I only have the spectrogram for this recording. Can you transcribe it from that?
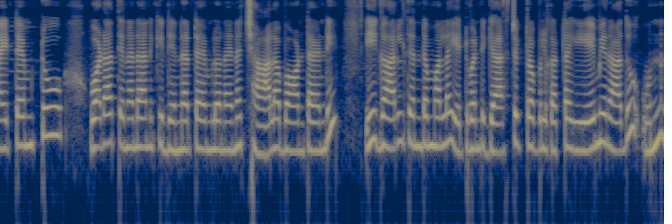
నైట్ టైం టు వడ తినడానికి డిన్నర్ టైంలోనైనా చాలా బాగుంటాయండి. ఈ గారెలు తినడం వల్ల ఎటువంటి గ్యాస్ట్రిక్ ట్రబుల్ గట్ట ఏమీ రాదు. ఉన్న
